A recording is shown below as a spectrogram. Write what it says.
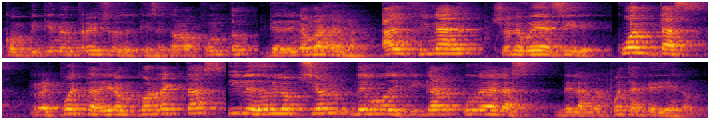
compitiendo entre ellos, el que saca más puntos, el que adivina más gana. Al final, yo les voy a decir cuántas respuestas dieron correctas y les doy la opción de modificar una de las, de las respuestas que dieron.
